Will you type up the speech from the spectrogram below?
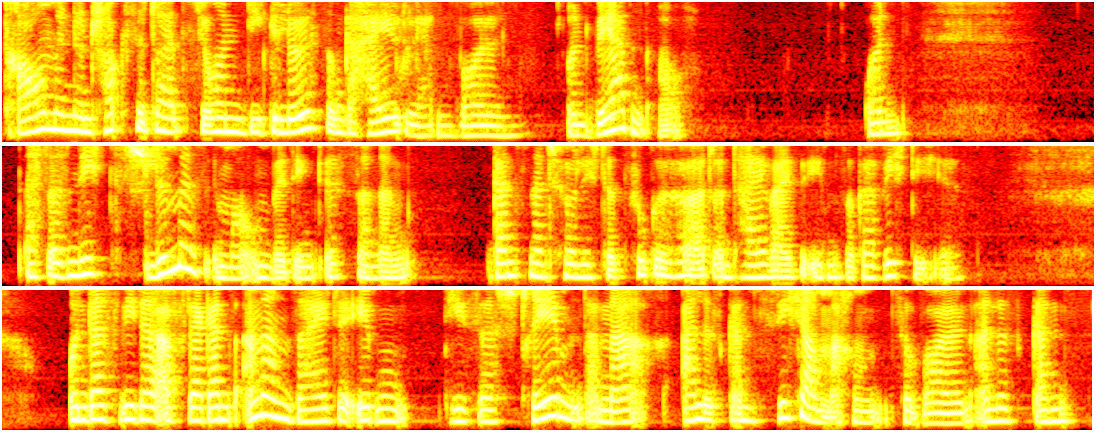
traumenden Schocksituationen, die gelöst und geheilt werden wollen und werden auch. Und dass das nichts Schlimmes immer unbedingt ist, sondern ganz natürlich dazugehört und teilweise eben sogar wichtig ist. Und dass wieder auf der ganz anderen Seite eben dieses Streben danach, alles ganz sicher machen zu wollen, alles ganz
